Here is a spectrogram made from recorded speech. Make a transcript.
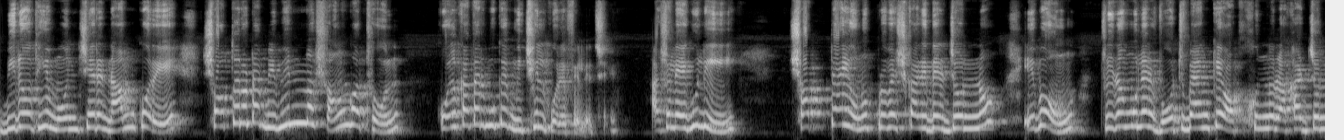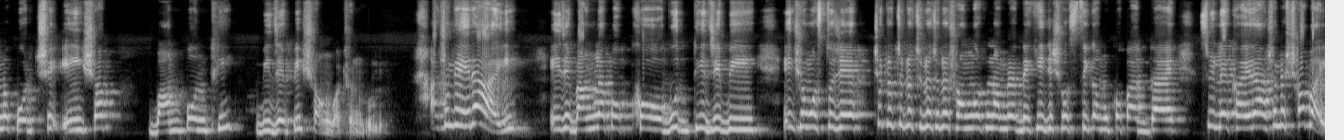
বিরোধী মঞ্চের নাম করে সতেরোটা বিভিন্ন সংগঠন কলকাতার বুকে মিছিল করে ফেলেছে। আসলে এগুলি সবটাই অনুপ্রবেশকারীদের জন্য এবং তৃণমূলের ভোট ব্যাংকে অক্ষুণ্ণ রাখার জন্য করছে এই সব বামপন্থী বিজেপি সংগঠনগুলি। আসলে এরাই এই যে বাংলা পক্ষ, বুদ্ধিজীবী, এই সমস্ত যে ছোট ছোট ছোট ছোট সংগঠন আমরা দেখি যে স্বস্তিকা মুখোপাধ্যায়, শ্রীলেখা, এরা আসলে সবাই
